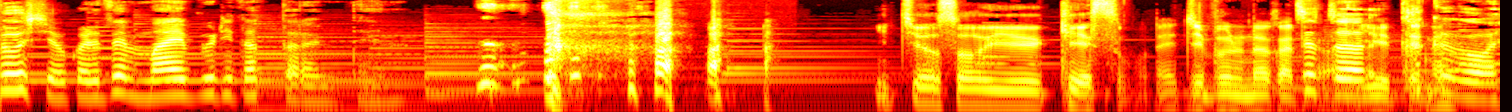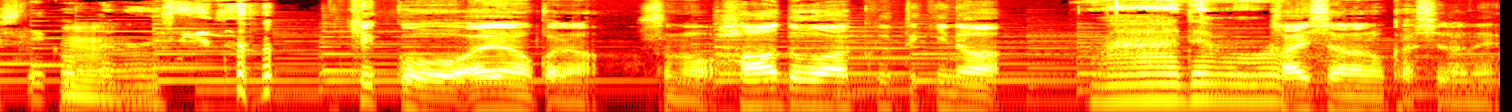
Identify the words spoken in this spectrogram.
どうしよう、これ全部前振りだったらみたいな。一応そういうケースもね、自分の中でちょっとは言えてね。覚悟はしていこうかな。結構、あれなのかなその、ハードワーク的なまあでも、会社なのかしらね。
